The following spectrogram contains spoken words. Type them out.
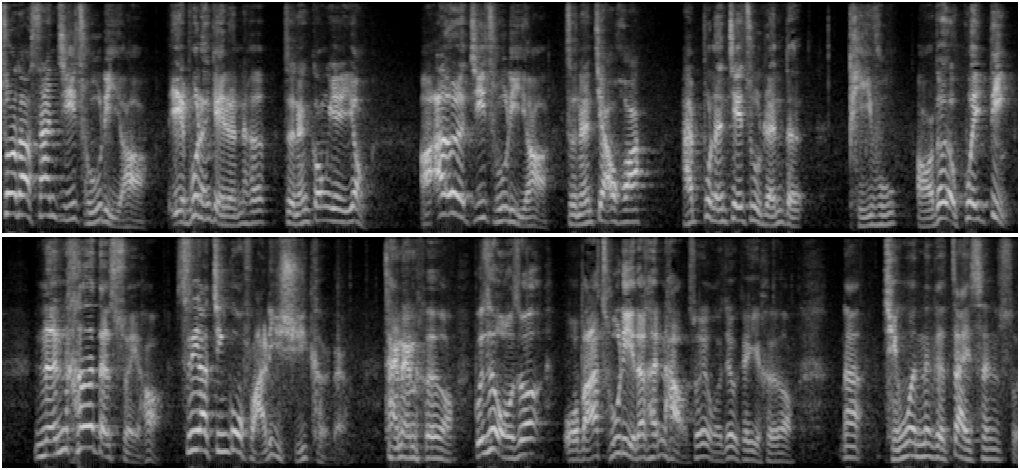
做到三级处理哈，也不能给人喝，只能工业用，啊，二级处理啊，只能浇花，还不能接触人的皮肤哦，都有规定，能喝的水哈是要经过法律许可的。才能喝哦，不是我说我把它处理得很好，所以我就可以喝哦。那请问那个再生水，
